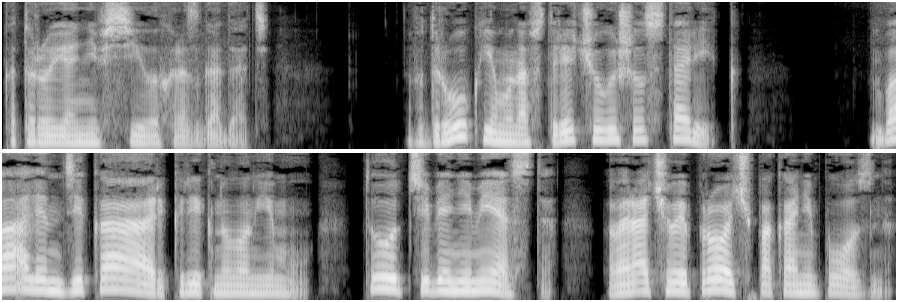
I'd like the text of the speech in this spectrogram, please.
которую я не в силах разгадать. Вдруг ему навстречу вышел старик. «Балин, дикарь!» — крикнул он ему. «Тут тебе не место. Поворачивай прочь, пока не поздно».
